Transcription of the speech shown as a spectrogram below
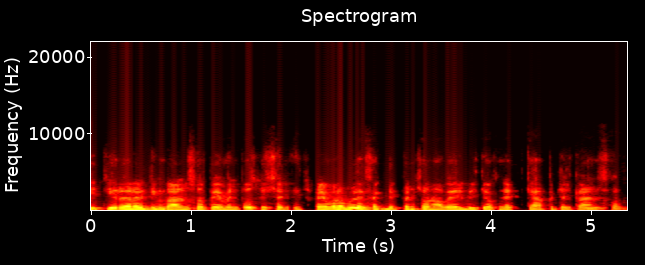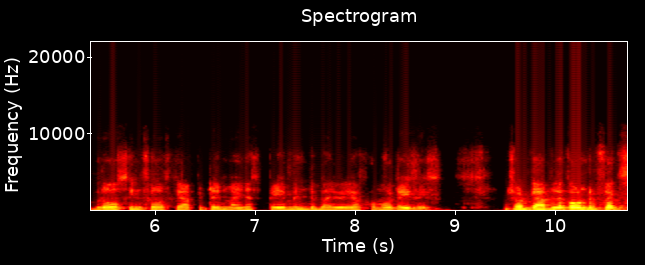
deteriorating balance of payment position. Its favorable effect depends on availability of net capital transfer, gross inflow of capital minus payment by way of amortization. In short, capital account reflects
